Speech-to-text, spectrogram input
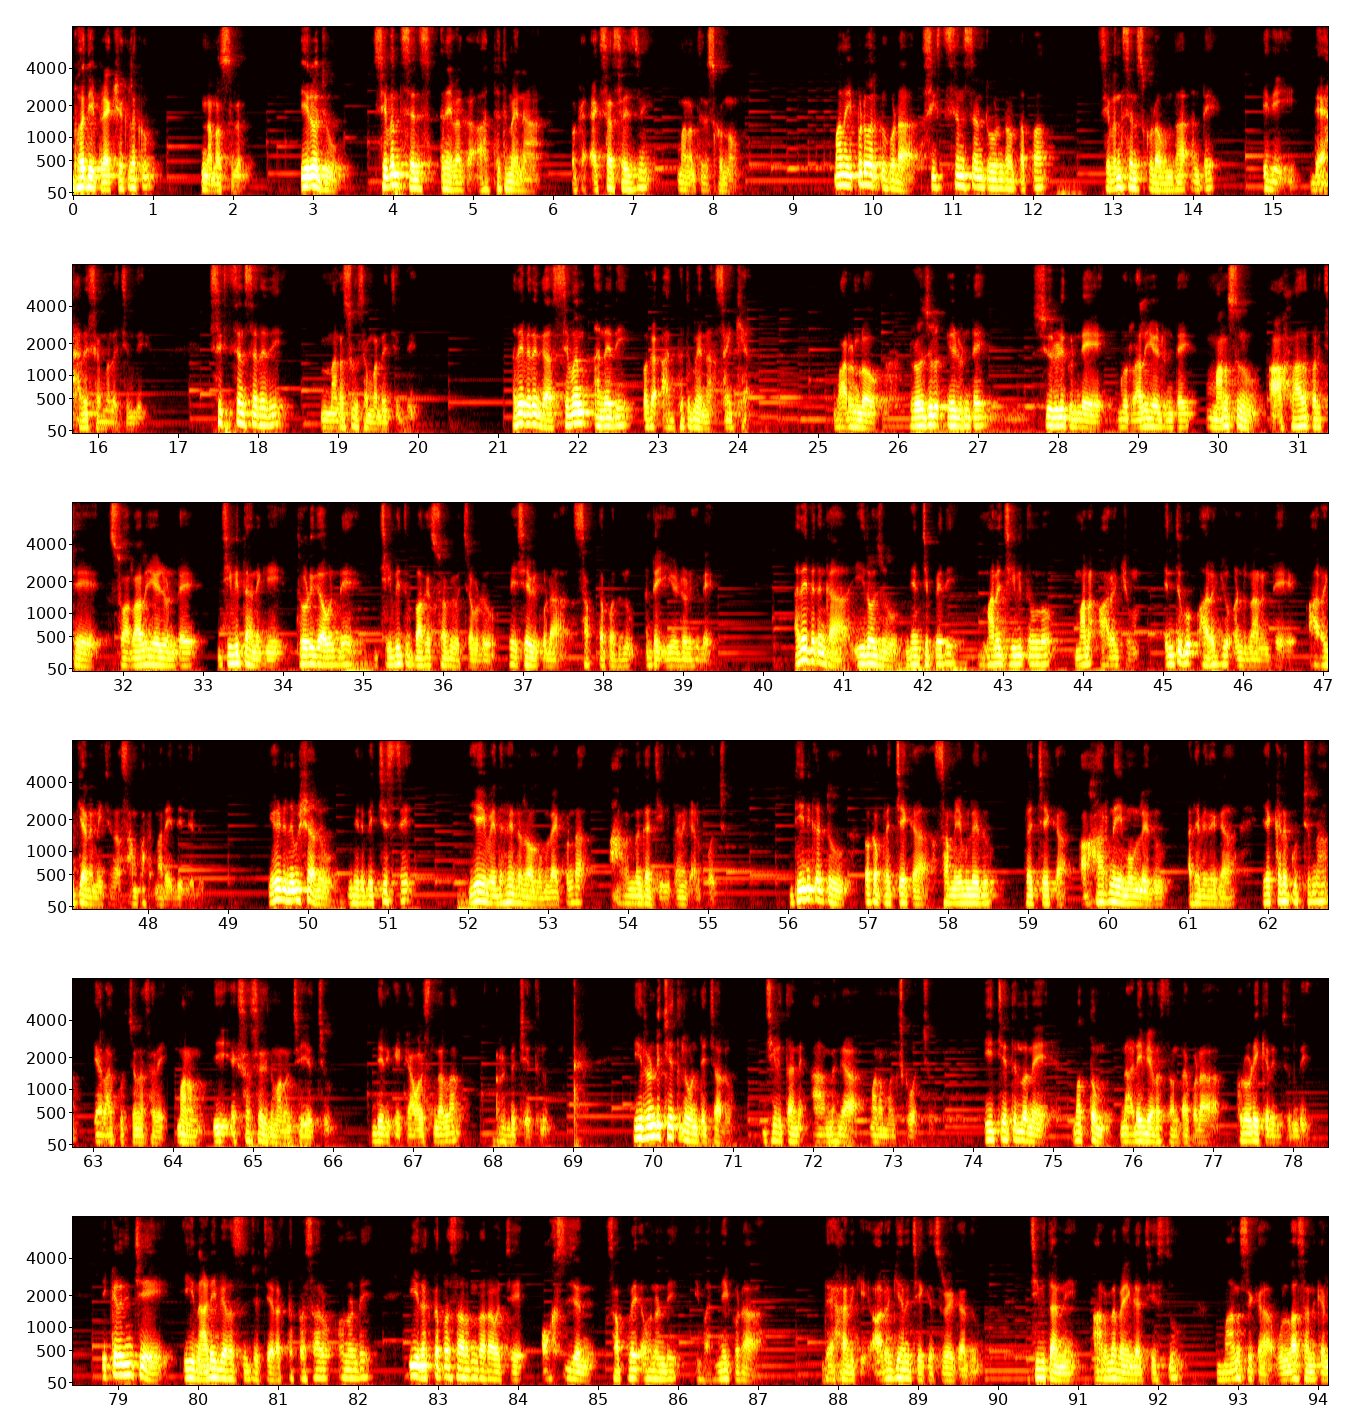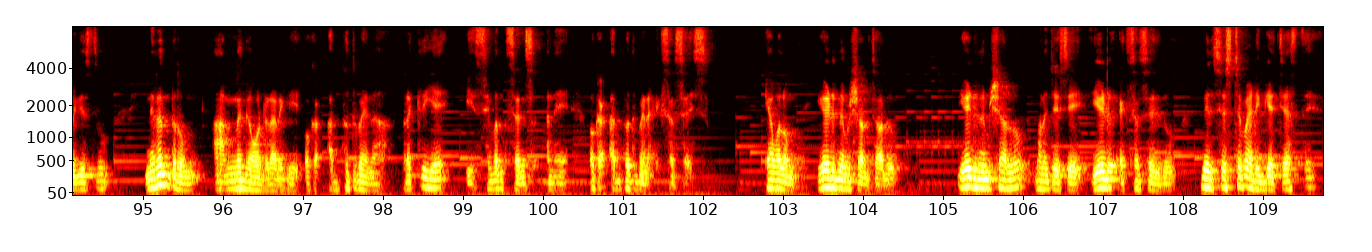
భోధి ప్రేక్షకులకు నమస్సులు. ఈరోజు seven sense అనే ఒక అద్భుతమైన ఒక ఎక్సర్సైజ్ని మనం తెలుసుకుందాం. మనం ఇప్పటి వరకు కూడా సిక్స్త్ సెన్స్ అంటూ ఉండడం తప్ప సెవెంత్ సెన్స్ కూడా ఉందా అంటే ఇది దేహానికి సంబంధించింది. సిక్స్త్ సెన్స్ అనేది మనసుకు సంబంధించింది. అదేవిధంగా సెవెన్ అనేది ఒక అద్భుతమైన సంఖ్య. వారంలో రోజులు ఏడుంటాయి సూర్యుడికి ఉండే గుర్రాలు ఏడుంటాయి మనసును ఆహ్లాదపరిచే స్వరాలు ఏడుంటాయి జీవితానికి తోడుగా ఉండే జీవిత భాగస్వామి వచ్చినప్పుడు వేసేవి కూడా సప్తపదులు అంటే ఏడు అడుగులే అదేవిధంగా ఈరోజు నేను చెప్పేది మన జీవితంలో మన ఆరోగ్యం ఎందుకు ఆరోగ్యం అంటున్నానంటే ఆరోగ్యాన్ని మించిన సంపద మరేది లేదు. ఏడు నిమిషాలు మీరు వెచ్చిస్తే ఏ విధమైన రోగం లేకుండా ఆనందంగా జీవితాన్ని గడపవచ్చు. దీనికంటూ ఒక ప్రత్యేక సమయం లేదు ప్రత్యేక ఆహార నియమం లేదు అదేవిధంగా ఎక్కడ కూర్చున్నా ఎలా కూర్చున్నా సరే మనం ఈ ఎక్సర్సైజ్ని మనం చేయొచ్చు. దీనికి కావలసిందల్లా రెండు చేతులు. ఈ రెండు చేతులు ఉంటే చాలు జీవితాన్ని ఆనందంగా మనం మలుచుకోవచ్చు. ఈ చేతుల్లోనే మొత్తం నాడీ వ్యవస్థ అంతా కూడా క్రోడీకరించింది. ఇక్కడి నుంచే ఈ నాడీ వ్యవస్థ నుంచి వచ్చే రక్త ప్రసారం అనండి ఈ రక్త ప్రసారం ద్వారా వచ్చే ఆక్సిజన్ సప్లై అవనండి ఇవన్నీ కూడా దేహానికి ఆరోగ్యాన్ని చేకూర్చడమే కాదు జీవితాన్ని ఆనందమయంగా చేస్తూ మానసిక ఉల్లాసాన్ని కలిగిస్తూ నిరంతరం ఆనందంగా ఉండడానికి ఒక అద్భుతమైన ప్రక్రియే ఈ సెవెంత్ సెన్స్ అనే ఒక అద్భుతమైన ఎక్సర్సైజ్. కేవలం ఏడు నిమిషాలు చాలు. ఏడు నిమిషాల్లో మనం చేసే ఏడు ఎక్సర్సైజ్లు మీరు సిస్టమేటిక్గా చేస్తే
